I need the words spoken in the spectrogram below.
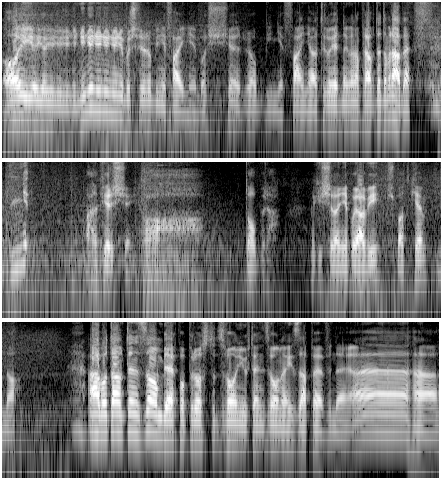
Oj, oj, oj, oj, oj, nie, nie, nie, nie, nie, bo się robi niefajnie, bo się robi niefajnie, ale tego jednego naprawdę dam radę. Nie! Ale pierścień. O, dobra. Jakiś się nie pojawi przypadkiem? No. A, bo tam ten zombiak po prostu dzwonił w ten dzwonek zapewne. Aha.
